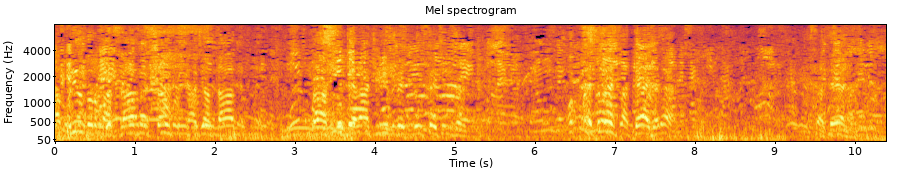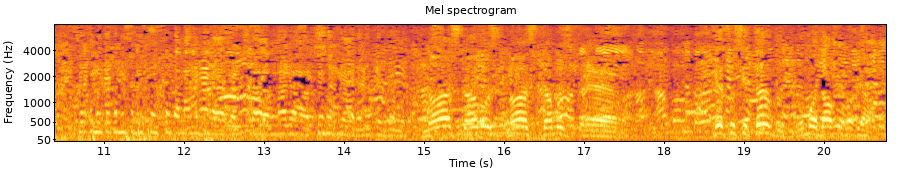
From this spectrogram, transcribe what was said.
abril do ano passado, estamos adiantados para superar a crise dos fertilizantes. Mas é estratégia, né? Estratégia. Senhor comentou também sobre a expansão da malha viária, da malha ferroviária, né, perdão. Nós estamos, nós estamos é, ressuscitando o modal ferroviário.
